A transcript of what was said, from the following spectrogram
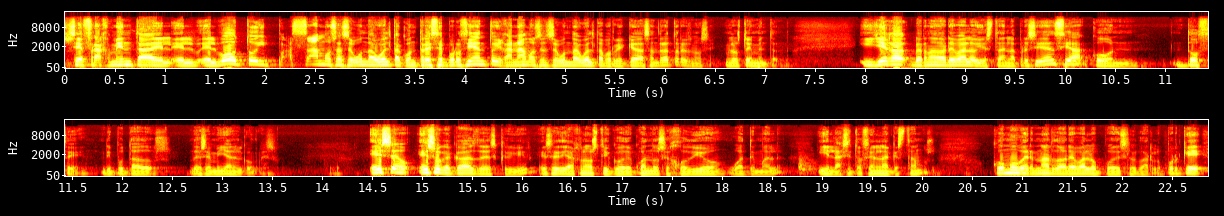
se fragmenta el, el, voto y pasamos a segunda vuelta con 13% y ganamos en segunda vuelta porque queda Sandra Torres, no sé, me lo estoy inventando. Y llega Bernardo Arevalo y está en la presidencia con 12 diputados de semilla en el Congreso. Eso, eso que acabas de describir, ese diagnóstico de cuándo se jodió Guatemala y en la situación en la que estamos, ¿Cómo Bernardo Arevalo puede salvarlo? Porque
